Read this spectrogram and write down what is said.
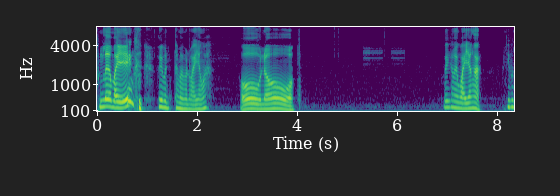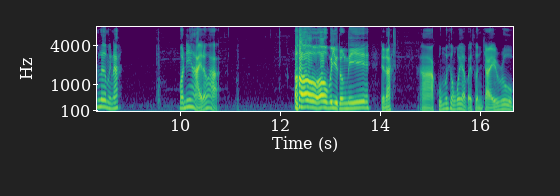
เพิ่งเริ่มมาเองเฮ้ยมันทำไมมันไวยังวะโอ้ no เฮ้ยทำไมไวยังอะนี่เพิ่งเริ่มเองนะวันนี้หายแล้วอะโอ้โอ้ไปอยู่ตรงนี้ เดี๋ยวนะ อ่า คุณผู้ชมก็อย่าไปสนใจรูป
